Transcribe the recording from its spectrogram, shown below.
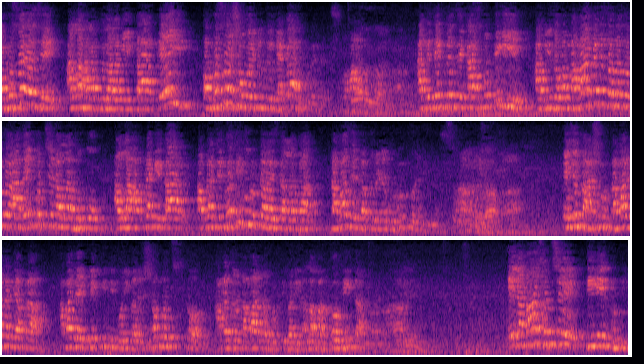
অবসর হয়েছে আল্লাহ রাব্বুল আলামিন তার এই অবসর সময়টুকু বেকার করে সুবহানাল্লাহ। আপনি দেখবেন যে কাজ করতে গিয়ে আপনি যখন নামাজটাকে যথাযথ আদায় করছেন আল্লাহর হুকুম আল্লাহ আপনাকে তার আপনার যে ক্ষতিপূরণটা হয়েছে আল্লাহ পাক নামাজের মাধ্যমে এটা পূরণ করে দিবেন আল্লাহ। এই জন্য আসুন নামাজটাকে আমরা আমাদের ব্যক্তিটি পরিবারের সর্বোচ্চ আমরা যেন নামাজটা পড়তে পারি আল্লাহ পাক তৌফিক দান করেন। আমিন। এই নামাজ হচ্ছে দিনের খুঁটি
